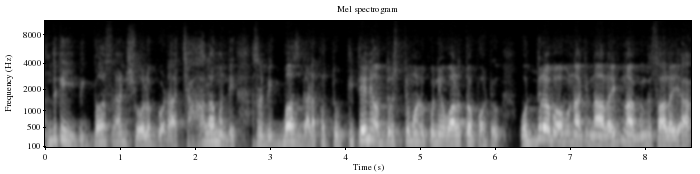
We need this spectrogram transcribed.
అందుకే ఈ బిగ్ బాస్ లాంటి షోలకు కూడా చాలామంది అసలు బిగ్ బాస్ గడప తొక్కితేనే అదృష్టం అనుకునే వాళ్ళతో పాటు వద్దురా బాబు నాకు నా లైఫ్ నాకు ముందు సాలయ్య.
